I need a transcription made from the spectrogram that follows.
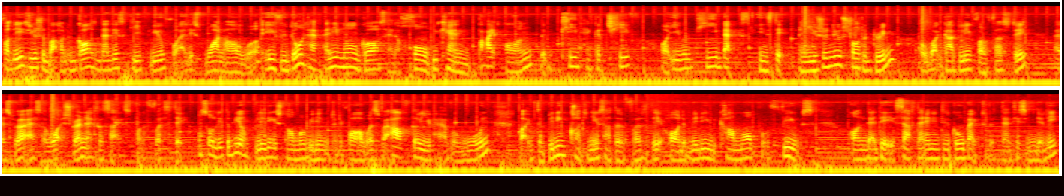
For this, you should buy the gauze dentist give you for at least one hour. If you don't have any more gauze at home, you can buy on the clean handkerchief or even tea bags instead. And you shouldn't use straw to drink or white gargling for the first day as well as avoid strength exercise for the first day. Also, a little bit of bleeding is normal within the 24 hours right after you have a wound, but if the bleeding continues after the first day or the bleeding become more profuse on that day itself, then you need to go back to the dentist immediately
